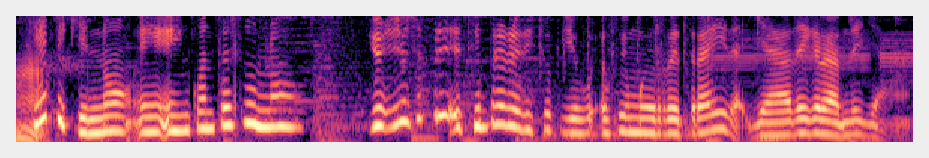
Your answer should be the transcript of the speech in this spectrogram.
Ah, fíjate que no, eh, en cuanto a eso no. Yo, yo siempre, siempre lo he dicho que yo fui muy retraída, ya de grande ya,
